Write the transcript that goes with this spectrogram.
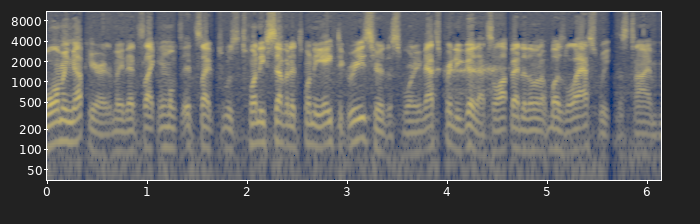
warming up here. I mean, it's like almost it's like it was 27 to 28 degrees here this morning. That's pretty good. That's a lot better than what it was last week this time.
